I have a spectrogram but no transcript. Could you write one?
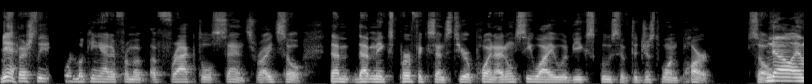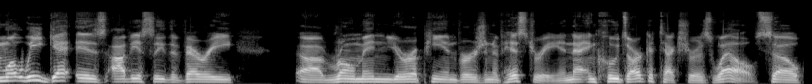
Yeah. Especially if we're looking at it from a, a, fractal sense, right? So that that makes perfect sense to your point. I don't see why it would be exclusive to just one part. So no, and what we get is obviously the very uh, Roman European version of history, and that includes architecture as well. So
